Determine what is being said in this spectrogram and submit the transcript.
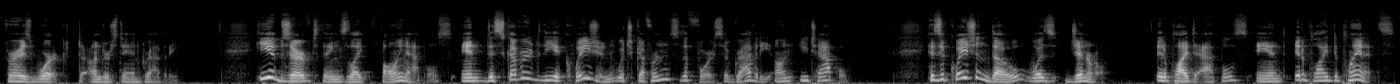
for his work to understand gravity. He observed things like falling apples and discovered the equation which governs the force of gravity on each apple. His equation, though, was general. It applied to apples and it applied to planets.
